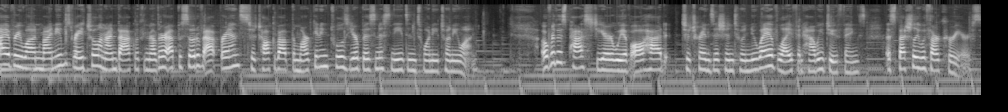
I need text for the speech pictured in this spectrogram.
Hi everyone, my name is Rachel and I'm back with another episode of @Brands to talk about the marketing tools your business needs in 2021. Over this past year, we have all had to transition to a new way of life and how we do things, especially with our careers.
